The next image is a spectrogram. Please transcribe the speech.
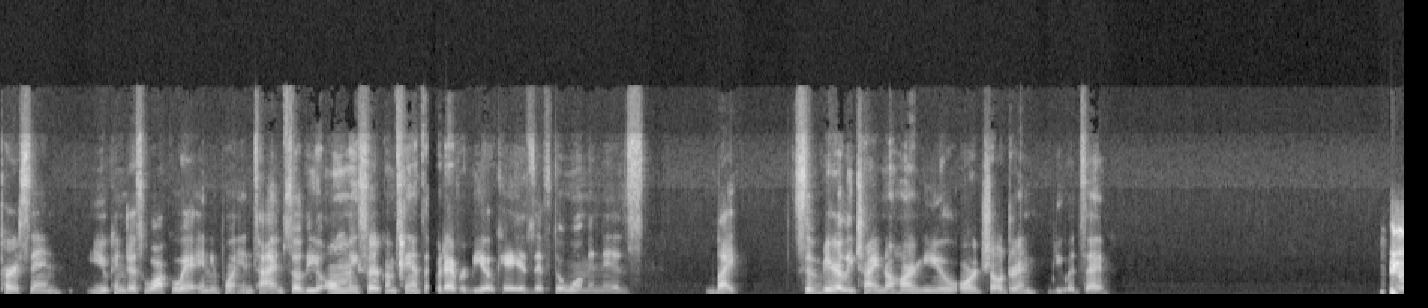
person, you can just walk away at any point in time. So the only circumstance that would ever be okay is if the woman is like severely trying to harm you or children, you would say. okay.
